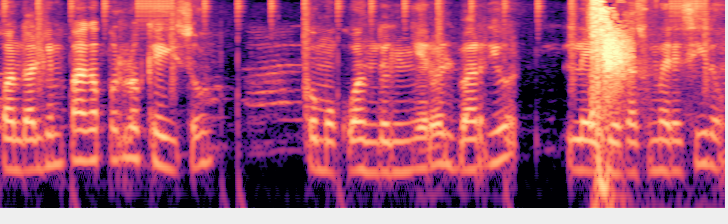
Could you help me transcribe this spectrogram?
Cuando alguien paga por lo que hizo, como cuando el niñero del barrio le llega su merecido.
